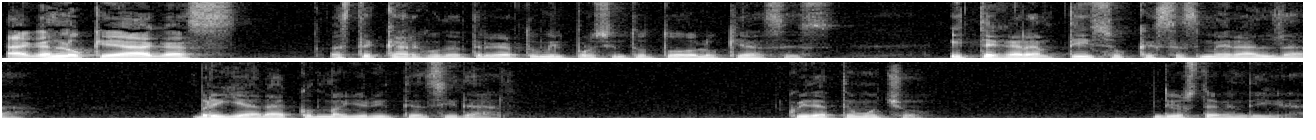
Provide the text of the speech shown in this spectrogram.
hagas lo que hagas, hazte cargo de entregar tu mil por ciento todo lo que haces. Y te garantizo que esa esmeralda brillará con mayor intensidad. Cuídate mucho. Dios te bendiga.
